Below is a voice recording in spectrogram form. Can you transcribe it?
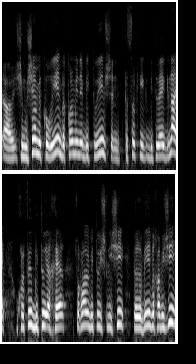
השימושים המקוריים בכל מיני ביטויים שנתפסו כביטויי גנאי, הוחלפו ביטוי אחר, שהוחלף בביטוי שלישי ורביעי וחמישי, אה,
